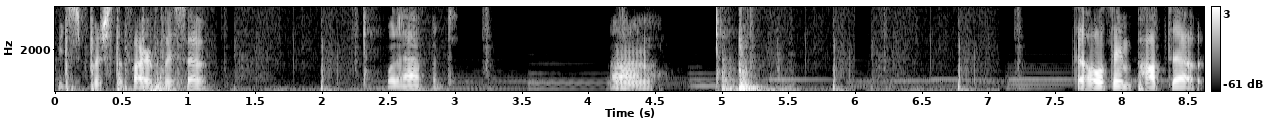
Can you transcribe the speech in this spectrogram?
You just push the fireplace out? what happened? Oh, Uh, The whole thing popped out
